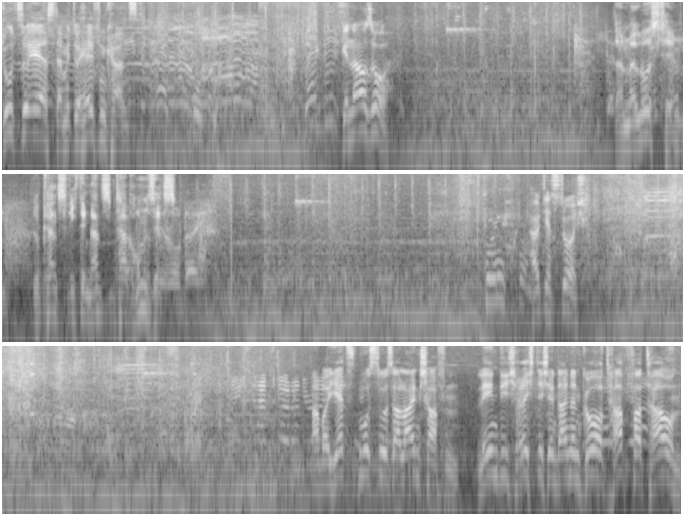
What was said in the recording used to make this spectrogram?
Du zuerst, damit du helfen kannst. Genau so. Dann mal los, Tim. Du kannst nicht den ganzen Tag rumsitzen. Halt jetzt durch. Aber jetzt musst du es allein schaffen. Lehn dich richtig in deinen Gurt, hab Vertrauen.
